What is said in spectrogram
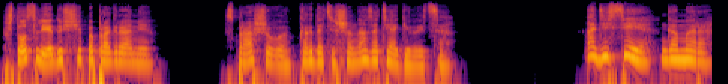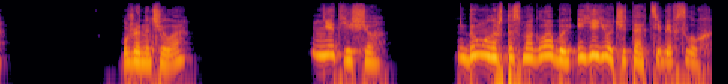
«Что следующее по программе?» Спрашиваю, когда тишина затягивается. «Одиссея, Гомера». «Уже начала?» «Нет еще. Думала, что смогла бы и ее читать тебе вслух.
